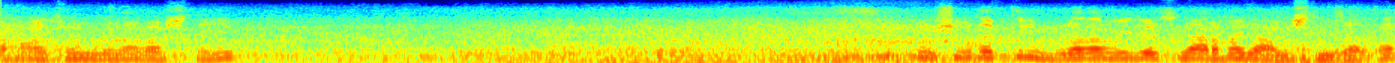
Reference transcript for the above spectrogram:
Amazon'la başlayıp Şurada bitirin. Buraların videosunu arabayla almıştım zaten.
